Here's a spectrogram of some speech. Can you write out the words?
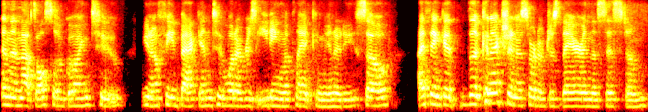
And then that's also going to, you know, feed back into whatever's eating the plant community. So I think it, the connection is sort of just there in the system,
